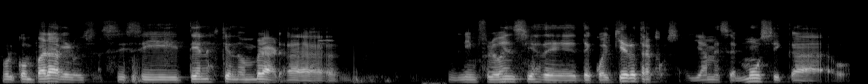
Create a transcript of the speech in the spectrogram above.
por compararlos, si, si tienes que nombrar a influencias de, de cualquier otra cosa, llámese música o,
